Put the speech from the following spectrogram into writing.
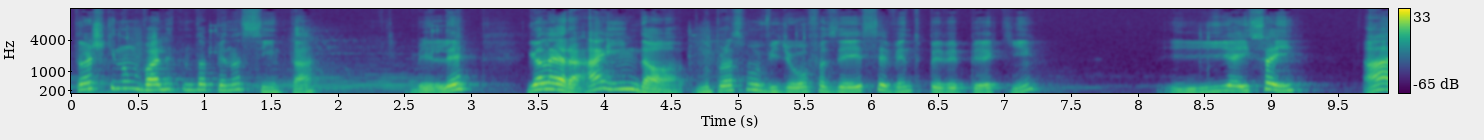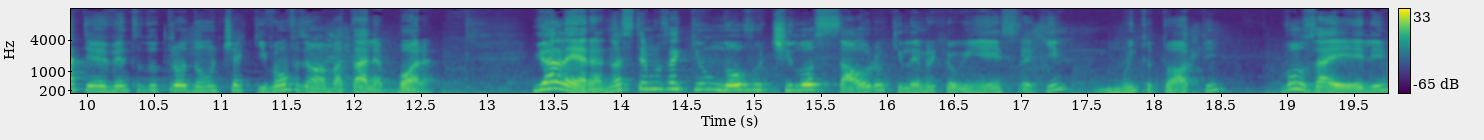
Então acho que não vale tanto a pena assim, tá? Beleza? Galera, ainda, ó, no próximo vídeo eu vou fazer esse evento PVP aqui. E é isso aí. Ah, tem o evento do Trodonte aqui. Vamos fazer uma batalha? Bora! Galera, nós temos aqui um novo Tilossauro, que lembra que eu ganhei esse daqui? Muito top. Vou usar ele,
